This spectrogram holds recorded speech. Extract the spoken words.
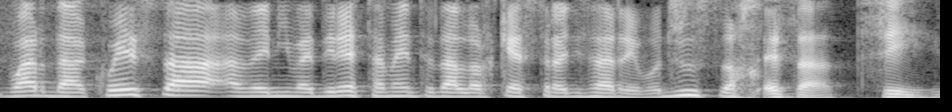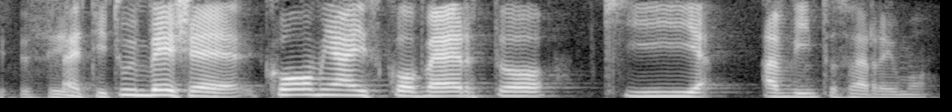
Guarda, questa veniva direttamente dall'orchestra di Sanremo, giusto? Esatto, sì, sì. Senti, tu invece come hai scoperto chi ha vinto Sanremo?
